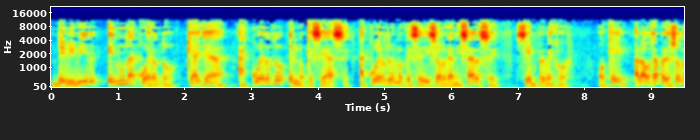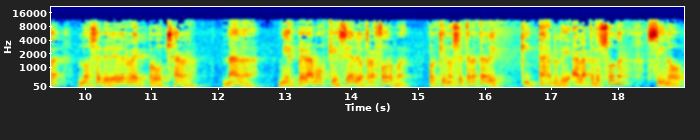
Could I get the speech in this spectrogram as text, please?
de vivir en un acuerdo, que haya acuerdo en lo que se hace, acuerdo en lo que se dice, organizarse siempre mejor. ¿Ok? A la otra persona no se le debe reprochar nada, ni esperamos que sea de otra forma, porque no se trata de quitarle a la persona, sino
